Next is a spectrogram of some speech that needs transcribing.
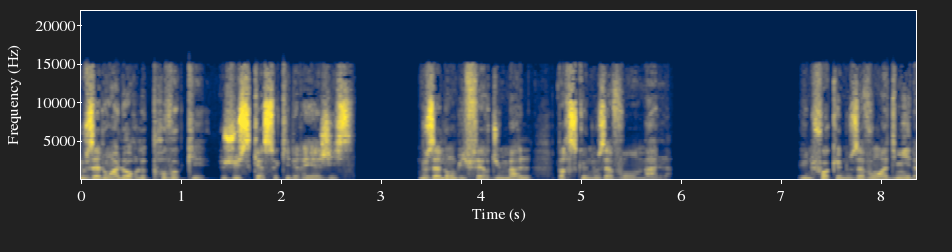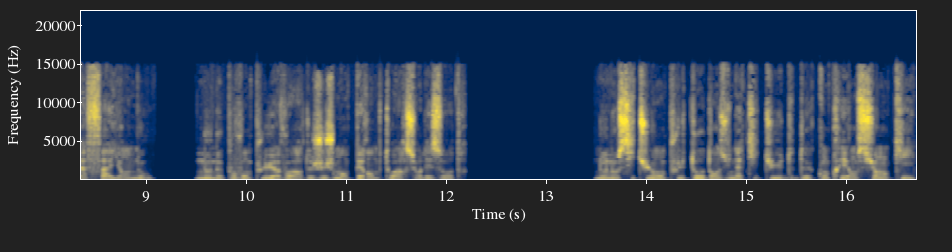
Nous allons alors le provoquer jusqu'à ce qu'il réagisse. Nous allons lui faire du mal parce que nous avons mal. Une fois que nous avons admis la faille en nous, nous ne pouvons plus avoir de jugement péremptoire sur les autres. Nous nous situons plutôt dans une attitude de compréhension qui,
